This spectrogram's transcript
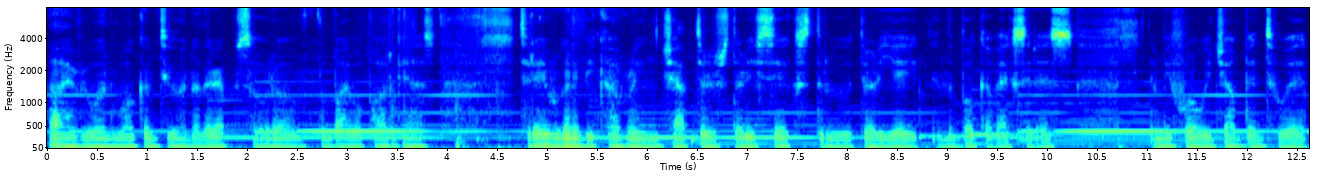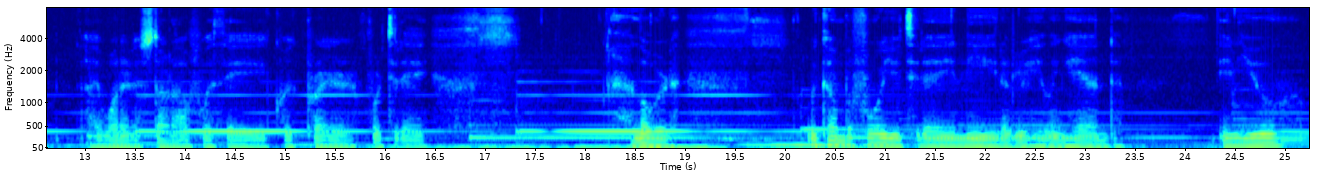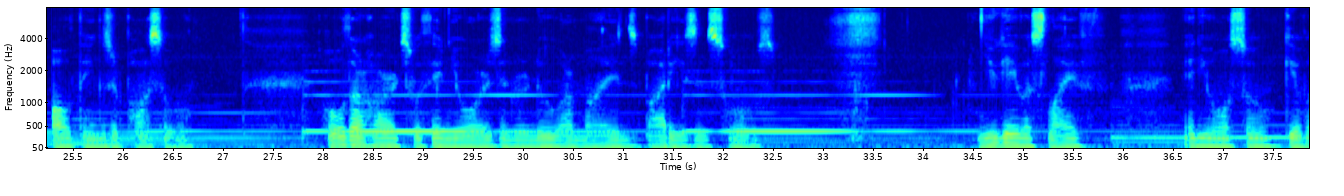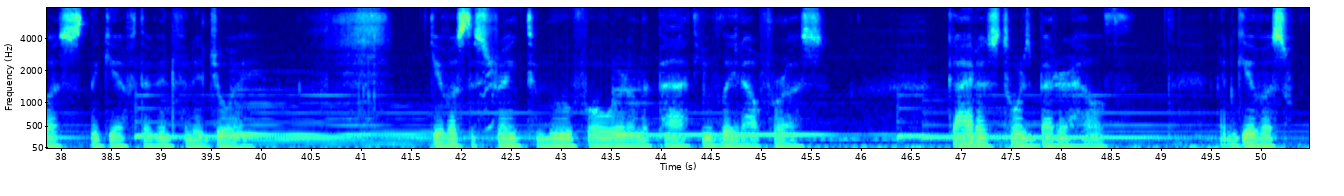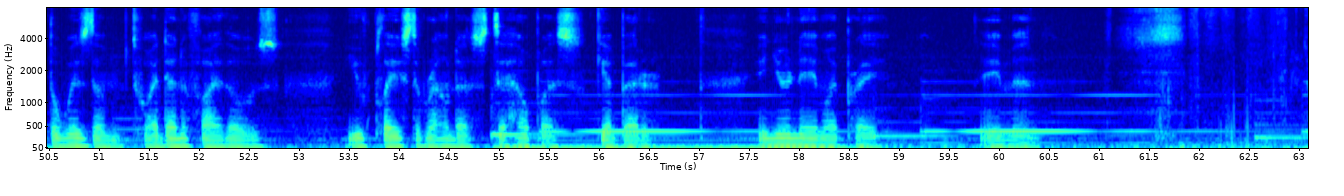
Hi, everyone. Welcome to another episode of the Bible Podcast. Today, we're going to be covering chapters 36 through 38 in the book of Exodus. And before we jump into it, I wanted to start off with a quick prayer for today. Lord, we come before you today in need of your healing hand. In you, all things are possible. Hold our hearts within yours and renew our minds, bodies, and souls. You gave us life, and you also give us the gift of infinite joy. Give us the strength to move forward on the path you've laid out for us. Guide us towards better health, and give us the wisdom to identify those you've placed around us to help us get better. In your name I pray. Amen.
